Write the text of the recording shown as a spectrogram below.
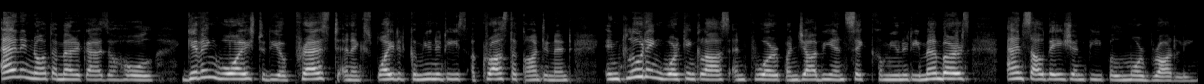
and in North America as a whole, giving voice to the oppressed and exploited communities across the continent, including working class and poor Punjabi and Sikh community members and South Asian people more broadly.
